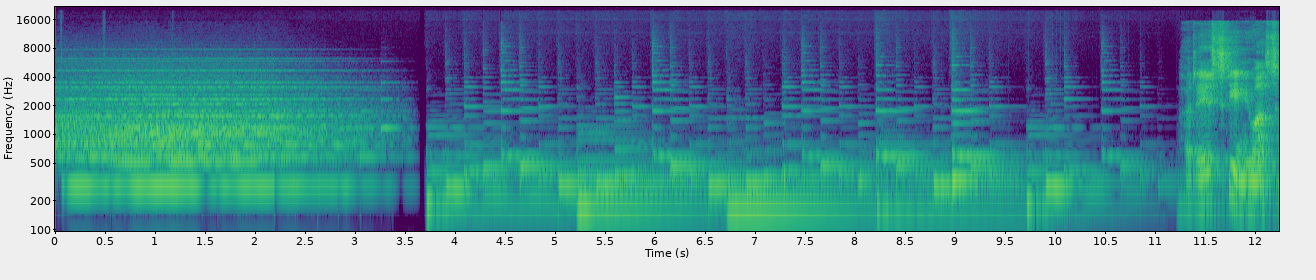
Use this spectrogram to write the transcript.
ಹರೇ ಶ್ರೀನಿವಾಸ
